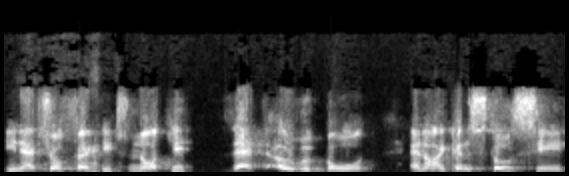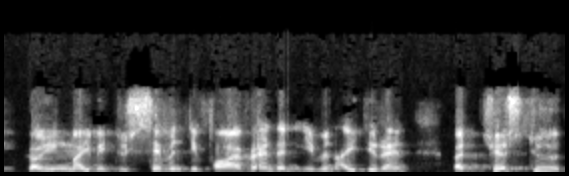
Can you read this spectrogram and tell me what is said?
In actual fact, it's not yet that overbought, and I can still see it going maybe to 75 rand and even 80 rand. But just to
